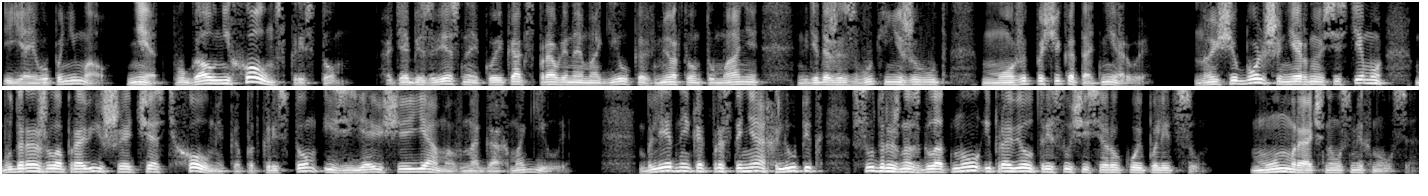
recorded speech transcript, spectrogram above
И я его понимал. Нет, пугал не холм с крестом, хотя безвестная, кое-как справленная могилка в мертвом тумане, где даже звуки не живут, может пощекотать нервы. Но еще больше нервную систему будоражила провисшая часть холмика под крестом и зияющая яма в ногах могилы. Бледный, как простыня, хлюпик судорожно сглотнул и провел трясущейся рукой по лицу. Мун мрачно усмехнулся.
